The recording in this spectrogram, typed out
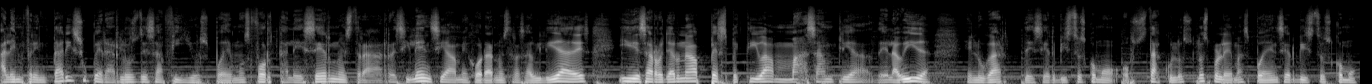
Al enfrentar y superar los desafíos podemos fortalecer nuestra resiliencia, mejorar nuestras habilidades y desarrollar una perspectiva más amplia de la vida. En lugar de ser vistos como obstáculos, los problemas pueden ser vistos como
